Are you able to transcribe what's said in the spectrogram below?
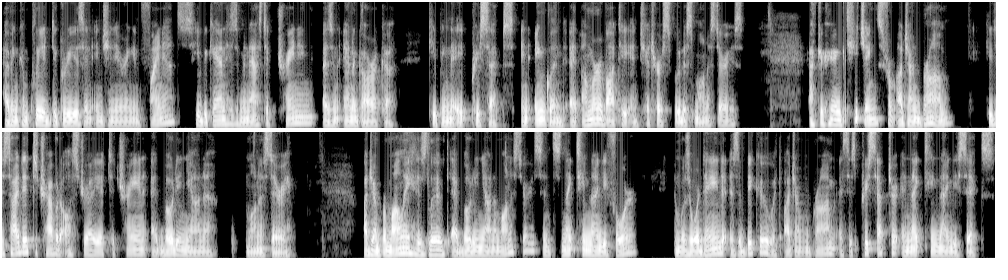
Having completed degrees in engineering and finance, he began his monastic training as an anagarika keeping the eight precepts in England at Amaravati and Chithurst Buddhist monasteries. After hearing teachings from Ajahn Brahm, he decided to travel to Australia to train at Bodhinyana Monastery. Ajahn Brahmali has lived at Bodhinyana Monastery since 1994 and was ordained as a bhikkhu with Ajahn Brahm as his preceptor in 1996.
